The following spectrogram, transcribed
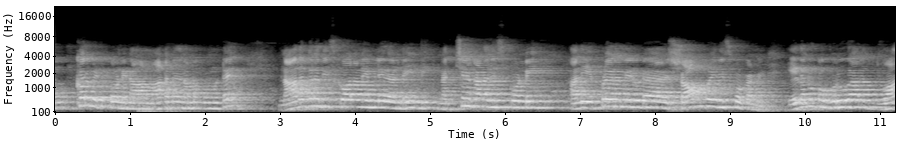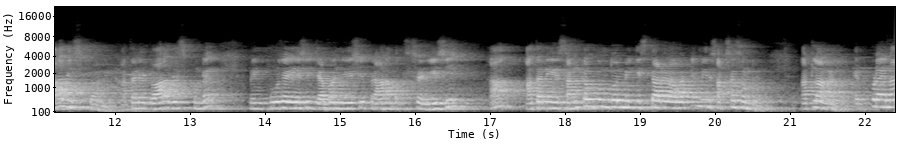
ఒక్కరు పెట్టుకోండి. నా మాట మీద నమ్మకం ఉంటే నా దగ్గర తీసుకోవాలని ఏం లేదండి. మీకు నచ్చిన కాడ తీసుకోండి. అది ఎప్పుడైనా మీరు షాప్ పోయి తీసుకోకండి. ఏదైనా ఒక గురువుగారి ద్వారా తీసుకోండి. అతని ద్వారా తీసుకుంటే మీకు పూజ చేసి జపం చేసి ప్రాణప్రతిష్ఠ చేసి అతని సంకల్పంతో మీకు ఇస్తాడు కాబట్టి మీరు సక్సెస్ ఉంటారు. అట్లా అన్నట్టు. ఎప్పుడైనా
